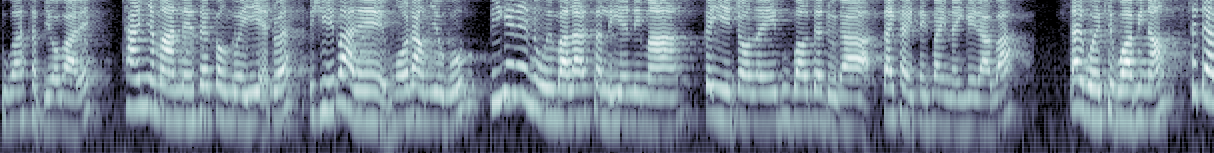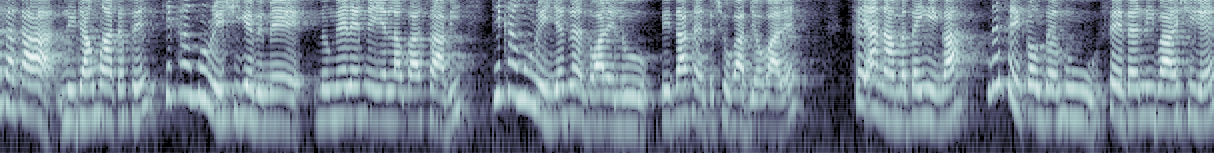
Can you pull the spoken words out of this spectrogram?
သူကဆက်ပြောပါတယ်။ထိုင်းမြန်မာနယ်စပ်ကုံသွယ်ရေးအတွက်အရေးပါတဲ့မော်တောင်မြို့ကိုပြီးခဲ့တဲ့နိုဝင်ဘာလ14ရက်နေ့မှာကရင်တော်လှန်ရေးပူးပေါင်းတပ်တွေကတိုက်ခိုက်သိမ်းပိုက်နိုင်ခဲ့တာပါ။တိုက်ပွဲဖြစ်ပွားပြီးနောက်စစ်တပ်ဘက်ကလေကြောင်းမှတဆင်ပြစ်ခတ်မှုတွေရှိခဲ့ပေမဲ့လွန်ခဲ့တဲ့2ရက်လောက်ကစပြီး ပြစ်ခတ်မှုတွေရပ်တန့်သွားတယ်လို့ဒေသခံတချို့ကပြောပါတယ်။စစ်အာဏာမသိမ်းခင်ကနှစ်စေကုံသွယ်မှု10တန်းနီးပါးရှိတဲ့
